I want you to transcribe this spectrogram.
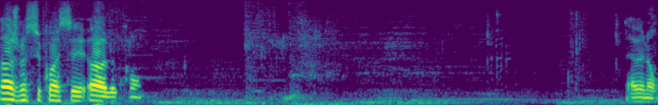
Oh, je me suis coincé. Oh, le con. Ah, ben non.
